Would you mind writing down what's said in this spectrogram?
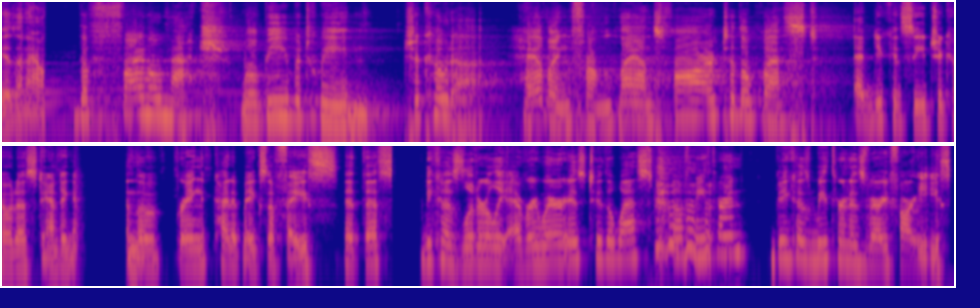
is an out. The final match will be between Chakota, hailing from lands far to the west. And you can see Chakota standing in the ring, kind of makes a face at this because literally everywhere is to the west of Mithrin, because Mithrin is very far east.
